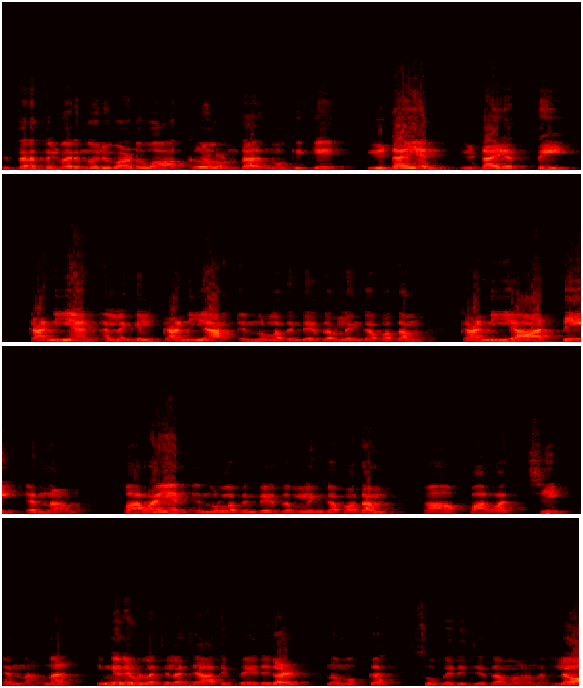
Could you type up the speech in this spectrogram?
ഇത്തരത്തിൽ വരുന്ന ഒരുപാട് വാക്കുകളുണ്ട്. നോക്കിക്കേ ഇടയൻ ഇടയത്തി കണിയാൻ അല്ലെങ്കിൽ കണിയാർ എന്നുള്ളതിന്റെ എതിർലിംഗ പദം കണിയാട്ടി എന്നാണ്. പറയൻ എന്നുള്ളതിന്റെ എതിർലിംഗ പദം ആ പറച്ചി എന്നാണ്. ഇങ്ങനെയുള്ള ചില ജാതി പേരുകൾ നമുക്ക് സുപരിചിതമാണല്ലോ.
